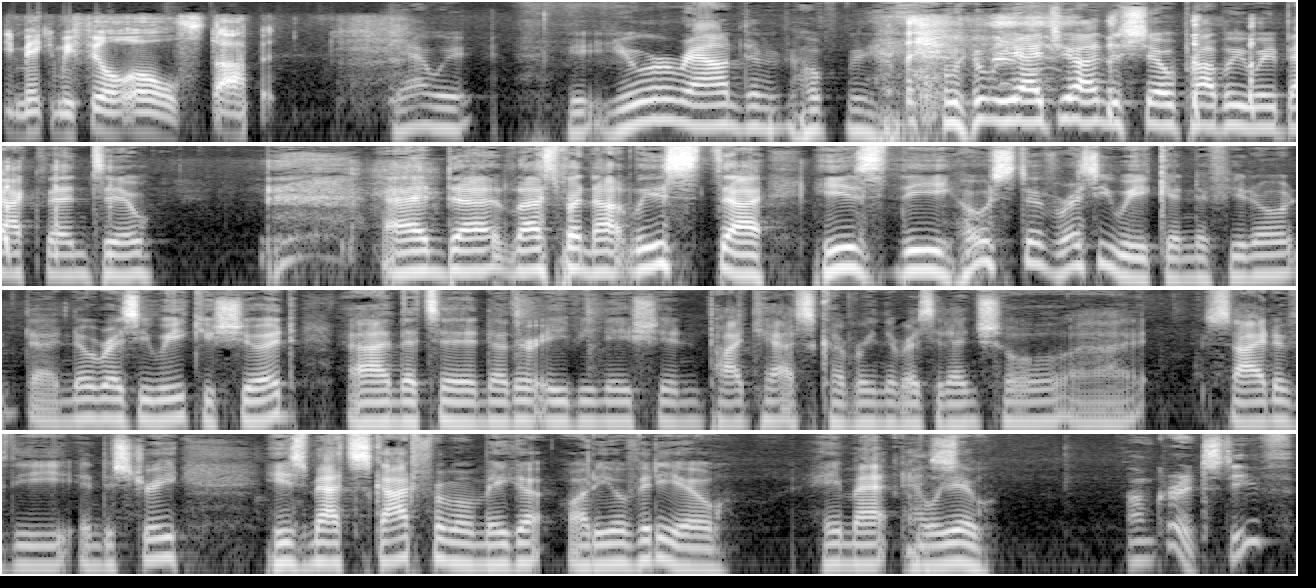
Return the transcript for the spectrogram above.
you're making me feel old. Stop it. Yeah, we you were around, and hopefully we had you on the show probably way back then too. And uh, last but not least, uh, he's the host of Resi Week. And if you don't uh, know Resi Week, you should. Uh, that's another AV Nation podcast covering the residential uh, side of the industry. He's Matt Scott from Omega Audio Video. Hey, Matt, how are you? I'm great, Steve.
